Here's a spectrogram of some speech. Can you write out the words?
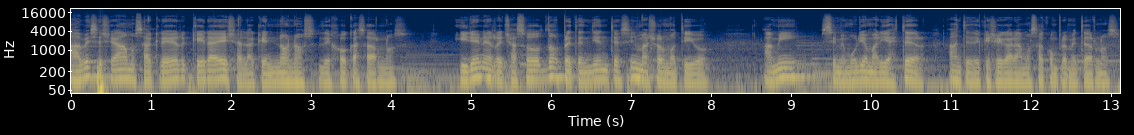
A veces llegábamos a creer que era ella la que no nos dejó casarnos. Irene rechazó dos pretendientes sin mayor motivo. A mí se me murió María Esther antes de que llegáramos a comprometernos.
